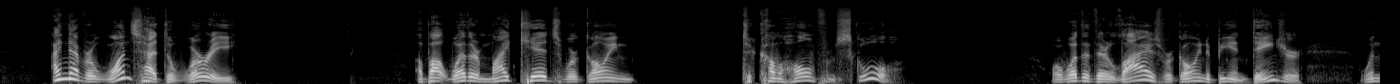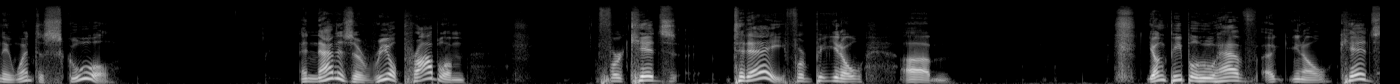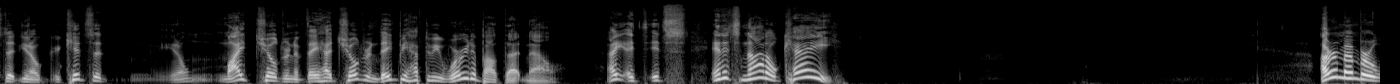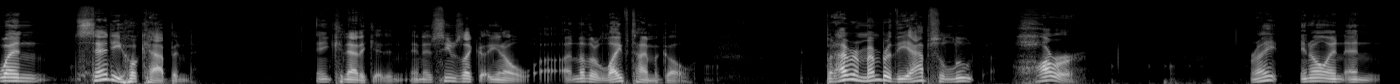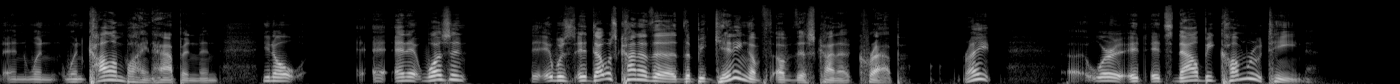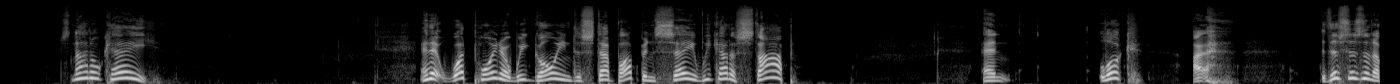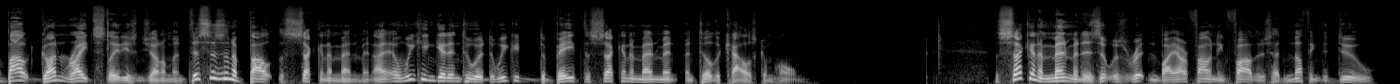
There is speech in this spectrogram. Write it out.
I never once had to worry about whether my kids were going to come home from school or whether their lives were going to be in danger when they went to school. And that is a real problem for kids today. For you know, um, young people who have uh, you know kids that you know kids that you know my children if they had children they'd be have to be worried about that now. I it, it's and it's not okay. I remember when Sandy Hook happened in Connecticut and, and it seems like you know another lifetime ago. But I remember the absolute horror right you know, and and and when when Columbine happened, and you know, and it wasn't. It was it, that was kind of the the beginning of of this kind of crap, right? Uh, where it it's now become routine. It's not okay. And at what point are we going to step up and say we got to stop? And look, I this isn't about gun rights, ladies and gentlemen. This isn't about the Second Amendment. I, and we can get into it. We could debate the Second Amendment until the cows come home. The Second Amendment, as it was written by our founding fathers, had nothing to do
